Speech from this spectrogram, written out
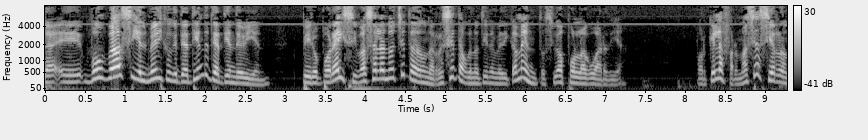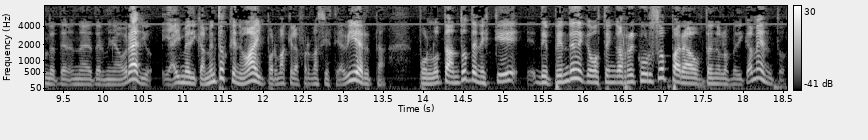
eh, vos vas y el médico que te atiende, te atiende bien. Pero por ahí, si vas a la noche, te da una receta porque no tiene medicamentos, si vas por la guardia porque la farmacia cierra un, un, determinado horario y hay medicamentos que no hay, por más que la farmacia esté abierta. Por lo tanto, tenés que, depende de que vos tengas recursos para obtener los medicamentos.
